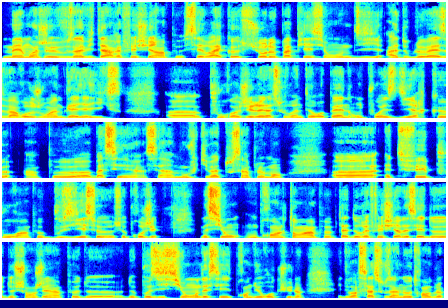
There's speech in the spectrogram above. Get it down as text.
Mais moi, je vais vous inviter à réfléchir un peu. C'est vrai que sur le papier, si on dit AWS va rejoindre Gaia X euh, pour gérer la souveraineté européenne, on pourrait se dire que un peu, euh, bah, c'est un move qui va tout simplement euh, être fait pour un peu bousiller ce, projet. Mais si on, prend le temps un peu peut-être de réfléchir, d'essayer de, changer un peu de, position, d'essayer de prendre du recul et de voir ça sous un autre angle,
